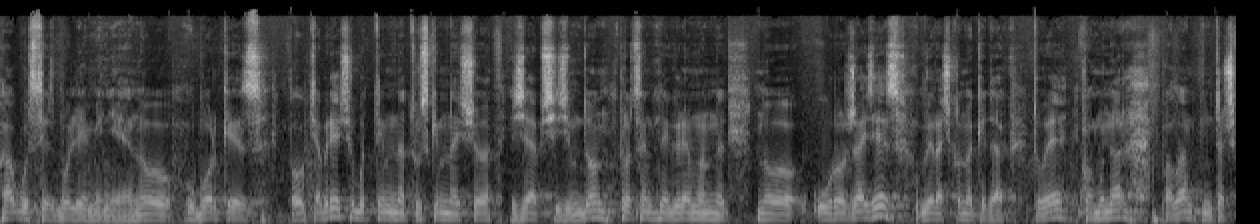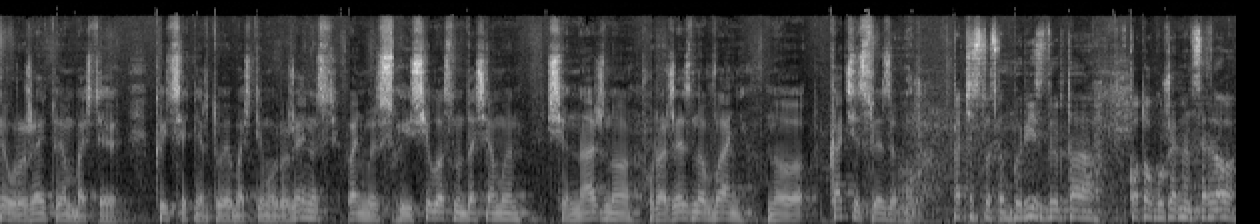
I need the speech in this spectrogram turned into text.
Август есть более-менее, но уборка из октября еще будет именно турским на еще зяб сизимдон процентный гремон, но урожай здесь, вирачко накидак, туе коммунар палант не таше урожай туем баште. Кыч сетнер туе баштим урожайность. Вань мы и силосно досямын, сенажно, фуражезно вань, но качество завал. Качество бриз дырта коток ужемен сердо.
